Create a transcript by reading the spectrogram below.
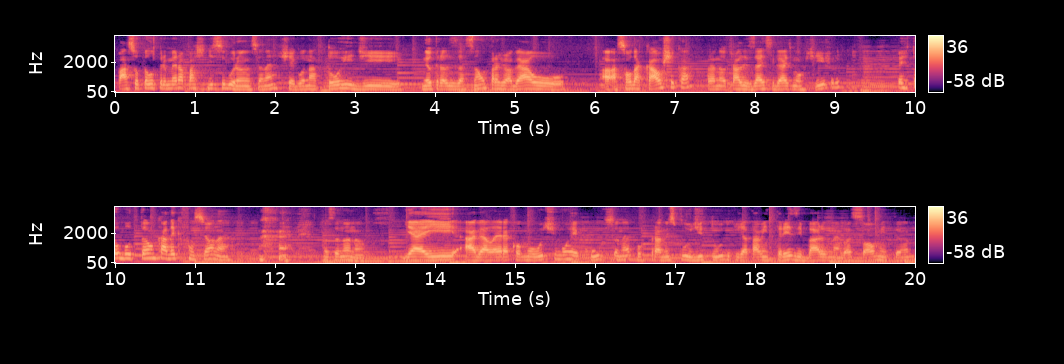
passou pelo primeiro a parte de segurança, né? Chegou na torre de neutralização para jogar o a solda cáustica para neutralizar esse gás mortífero. Apertou o botão, cadê que funciona? Funcionou não. E aí a galera, como último recurso, né, para não explodir tudo, que já tava em 13 bares o negócio só aumentando,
